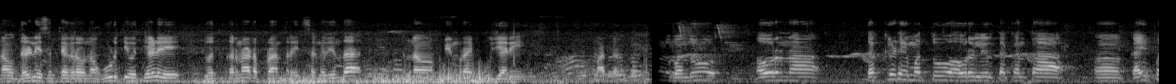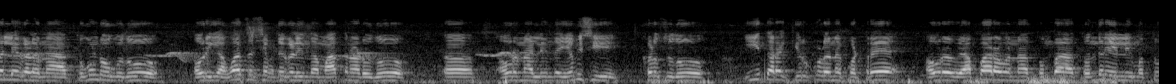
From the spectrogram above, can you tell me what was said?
ನಾವು ಧರಣಿ ಸತ್ಯಾಗ್ರಹವನ್ನು ಹೂಡ್ತೀವಿ ಅಂತ ಹೇಳಿ ಇವತ್ತು ಕರ್ನಾಟಕ ಪ್ರಾಂತ ರೈತ ಸಂಘದಿಂದ ನಾವು ಭೀಮರಾಯ್ ಪೂಜಾರಿ ಮಾತಾಡ್ತೀವಿ. ಬಂದು ಅವ್ರನ್ನ ತಕ್ಕಡೆ ಮತ್ತು ಅವರಲ್ಲಿರ್ತಕ್ಕಂಥ ಕಾಯಿಪಲ್ಯಗಳನ್ನು ತಗೊಂಡು ಹೋಗೋದು ಅವರಿಗೆ ಅವಾಚ್ಯ ಶಬ್ದಗಳಿಂದ ಮಾತನಾಡೋದು ಅವರನ್ನು ಅಲ್ಲಿಂದ ಎಬಿಸಿ ಕಳಿಸೋದು ಈ ಥರ ಕಿರುಕುಳನ ಕೊಟ್ಟರೆ ಅವರ ವ್ಯಾಪಾರವನ್ನು ತುಂಬ ತೊಂದರೆಯಲ್ಲಿ ಮತ್ತು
